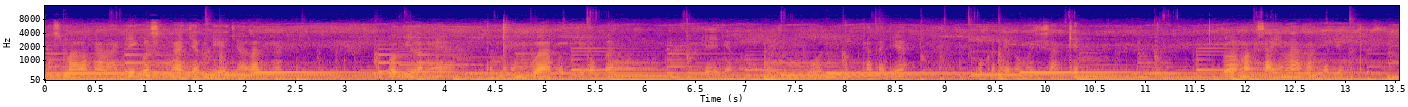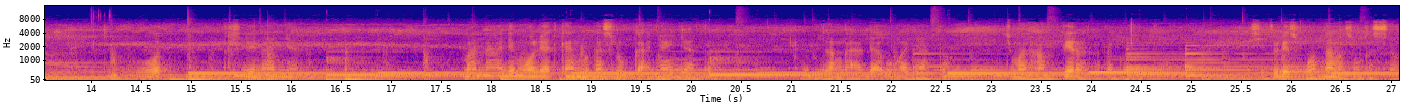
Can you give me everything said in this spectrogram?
pas malamnya lagi gue ngajak dia jalan kan. Gue bilangnya temenin gue buat beli obat kayak dia mau gue jemput kata dia. Bukannya gue masih sakit. Gue maksain lah kan gue jemput. Jemput terus dia nanya mana? Dia mau lihat kan bekas lukanya yang jatuh. Gue bilang nggak ada aku nggak jatuh. Cuman hampir kata gue gitu. Di situ dia spontan langsung kesel.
